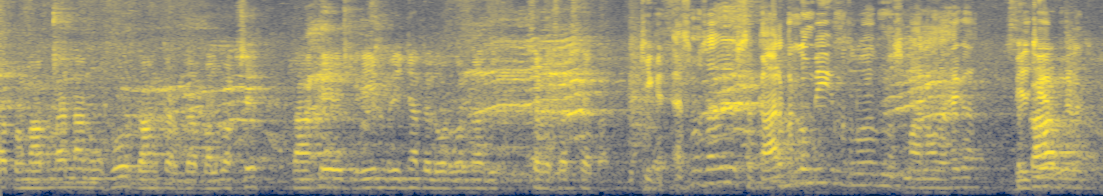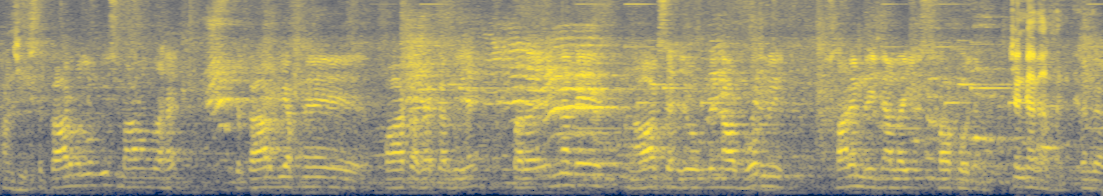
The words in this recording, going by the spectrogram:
ਔਰ ਪ੍ਰਮਾਤਮਾ ਇਹਨਾਂ ਨੂੰ ਹੋਰ ਦਾਨ ਕਰਨ ਦਾ ਬਲ ਬਖਸ਼ੇ ਤਾਂ ਕਿ ਗਰੀਬ ਮਰੀਜ਼ਾਂ ਤੇ ਲੋੜਵੰਦਾਂ ਦੀ ਸਹਾਇਤਾ ਸਹਾਇਤਾ ਠੀਕ ਹੈ। ਐਸਐਮਓ ਸਾਹਿਬ ਸਰਕਾਰ ਵੱਲੋਂ ਵੀ ਮਤਲਬ ਸਮਾਨ ਆਉਂਦਾ ਹੈਗਾ? ਸਰਕਾਰ ਹਾਂਜੀ ਸਰਕਾਰ ਵੱਲੋਂ ਵੀ ਸਮਾਨ ਆਉਂਦਾ ਹੈ। ਸਰਕਾਰ ਵੀ ਆਪਣੇ ਪਾਰਟ ਅਦਾ ਕਰਦੀ ਹੈ। ਪਰ ਇਹਨਾਂ ਦੇ ਨਾਲ ਸਹਿਯੋਗ ਦੇ ਨਾਲ ਹੋਰ ਵੀ ਸਾਰੇ ਮਰੀਜ਼ਾਂ ਲਈ ਸੌਖ ਹੋ। ਜਾਂਦਾ ਚੰਗਾ ਕਰ ਸਕਦੇ ਚੰਗਾ।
